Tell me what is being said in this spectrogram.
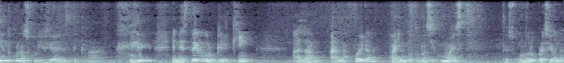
Siguiendo con las curiosidades de Canadá. en este Burger King, a la, afuera hay un botón así como este. Entonces uno lo presiona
